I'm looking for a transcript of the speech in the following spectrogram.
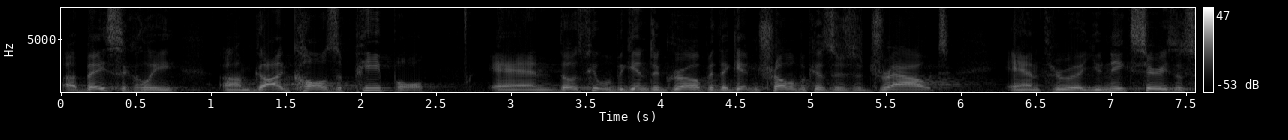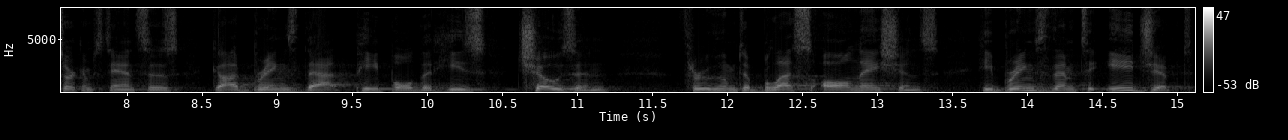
Uh, basically, um, God calls a people and those people begin to grow, but they get in trouble because there's a drought. And through a unique series of circumstances, God brings that people that He's chosen, through whom to bless all nations. He brings them to Egypt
